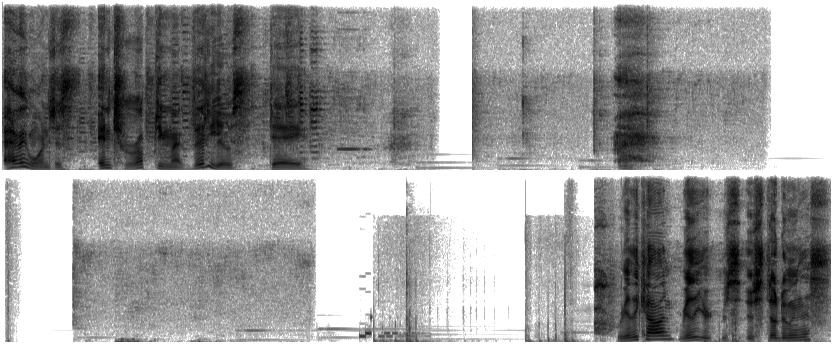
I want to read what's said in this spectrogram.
Everyone's just interrupting my videos today. Really, Colin? Really? You're, you're still doing this?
